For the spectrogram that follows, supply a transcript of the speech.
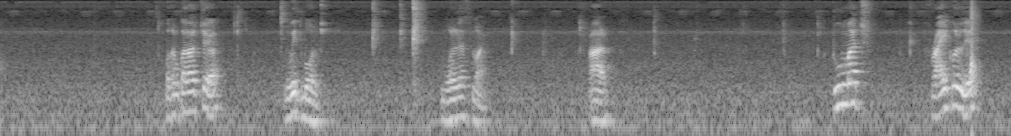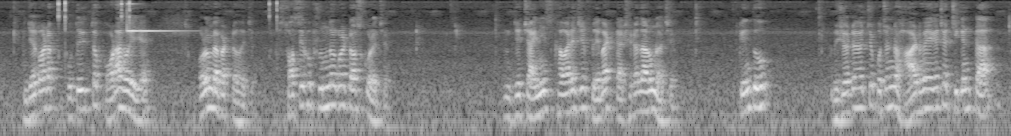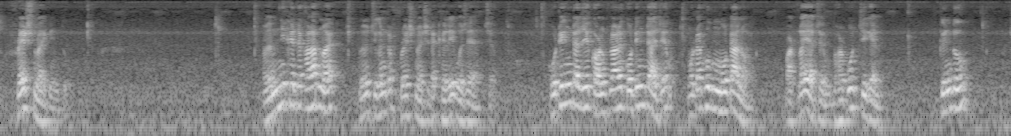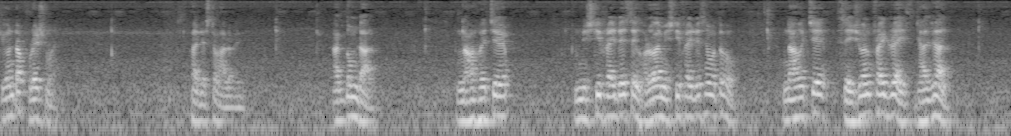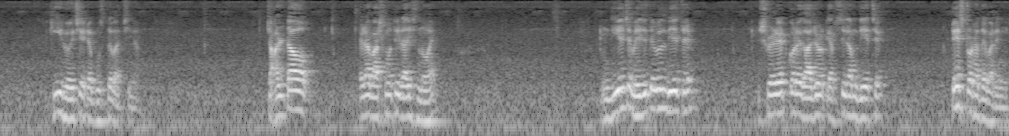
প্রথম কথা হচ্ছে উইথ বোন বোনলেস নয়। আর টু মাচ ফ্রাই করলে যেরকম একটা অতিরিক্ত কড়া হয়ে যায় ওরকম ব্যাপারটা হয়েছে। সসে খুব সুন্দর করে টস করেছে। যে চাইনিজ খাবারের যে ফ্লেভারটা সেটা দারুণ আছে। কিন্তু বিষয়টা হচ্ছে প্রচণ্ড হার্ড হয়ে গেছে চিকেনটা ফ্রেশ নয় কিন্তু। এমনি খেতে খারাপ নয় চিকেনটা ফ্রেশ নয়, সেটা খেলেই বোঝা যাচ্ছে। কোটিংটা যে কর্নফ্লাওয়ারের কোটিংটা আছে, ওটা খুব মোটা নয়, পাতলাই আছে, ভরপুর চিকেন কিন্তু চিকেনটা ফ্রেশ নয়। ফ্রাইড রাইসটা ভালো হয়নি। একদম ডাল। না হয়েছে মিষ্টি ফ্রাইড রাইসে ঘরোয়া মিষ্টি ফ্রাইড রাইসের মতো হোক না হচ্ছে সেজওয়ান ফ্রাইড রাইস ঝাল ঝাল। কি হয়েছে এটা বুঝতে পারছি না। চালটাও এটা বাসমতি রাইস নয়। দিয়েছে ভেজিটেবল দিয়েছে শ্রেডেড করে গাজর ক্যাপসিকাম দিয়েছে। টেস্ট ওঠাতে পারেনি।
